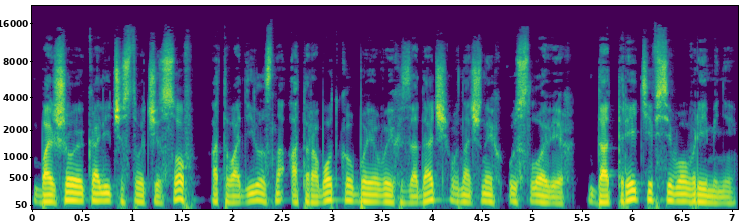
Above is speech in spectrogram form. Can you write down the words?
Большое количество часов отводилось на отработку боевых задач в ночных условиях, до трети всего времени.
